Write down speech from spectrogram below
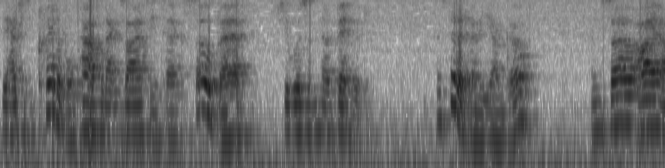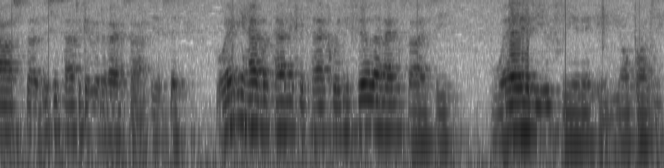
She had incredible powerful anxiety attack, so bad she was in her bedridden. And still a very young girl. And so I asked her, this is how to get rid of anxiety. I said, when you have a panic attack, when you feel that anxiety, where do you feel it in your body?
